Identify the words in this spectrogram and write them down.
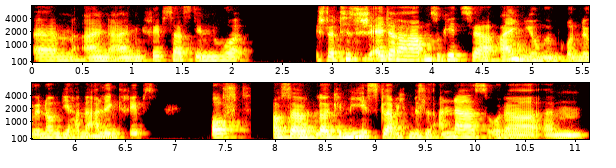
ähm, einen, einen Krebs hast, den nur statistisch Ältere haben, so geht es ja allen Jungen im Grunde genommen. Die haben ja alle einen Krebs oft, außer Leukämie ist, glaube ich, ein bisschen anders oder ähm,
